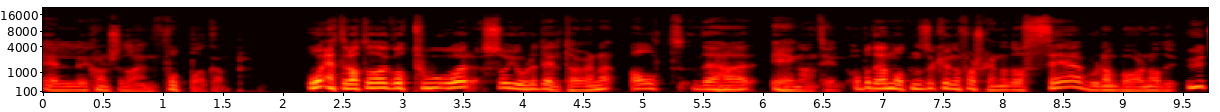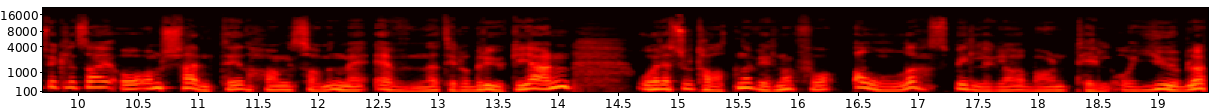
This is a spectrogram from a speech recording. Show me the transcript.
eller kanskje da en fotballkamp. Og etter at det hadde gått to år, så gjorde deltakerne alt det her en gang til. Og på den måten så kunne forskerne da se hvordan barn hadde utviklet seg, og om skjermtid hang sammen med evnene til å bruke hjernen. Og resultatene vil nok få alle spilleglade barn til å juble,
